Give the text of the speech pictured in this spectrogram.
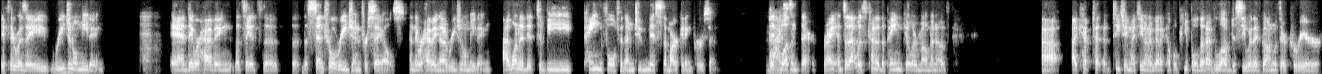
if there was a regional meeting mm. and they were having, let's say it's the, the, the central region for sales, and they were having a regional meeting, I wanted it to be painful for them to miss the marketing person nice. that wasn't there. Right. And so that was kind of the painkiller moment of uh, I kept t- teaching my team, and I've got a couple people that I've loved to see where they've gone with their career.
